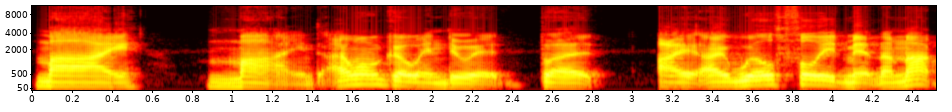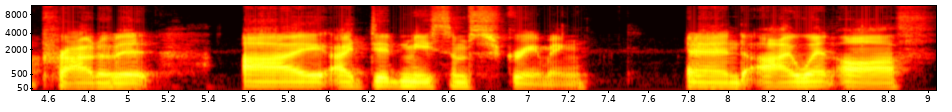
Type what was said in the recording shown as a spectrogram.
my mind. I won't go into it, but I, I will fully admit, and I'm not proud of it. I I did me some screaming, and I went off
